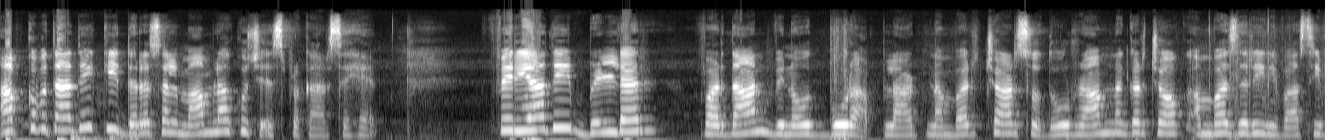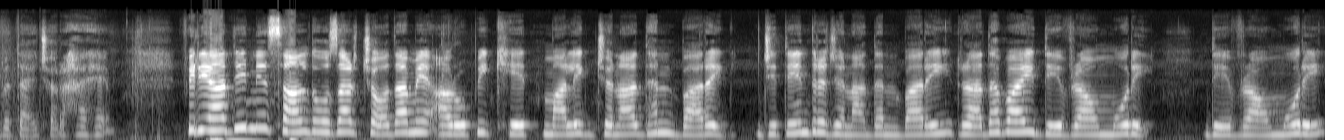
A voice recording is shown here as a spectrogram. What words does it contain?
आपको बता दें कि दरअसल मामला कुछ इस प्रकार से है। फिरियादी builder Vardan Vinod Bora, plot number 402 Ramnagar चौक, अंबाझरी, निवासी बताया जा रहा है। फिरियादी ने साल 2014 में आरोपी खेत मालिक जनार्दन बारई, जितेंद्र जनार्दन बारई, राधाबाई देवराव मोरे देवराव मोरे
